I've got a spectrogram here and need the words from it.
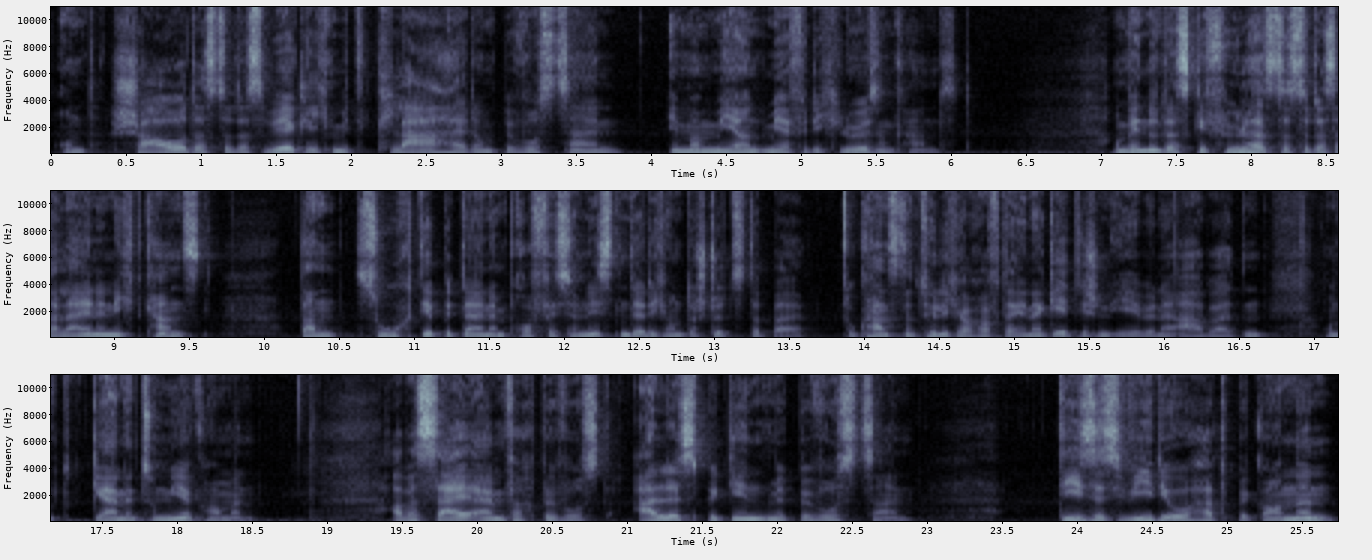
und schau, dass du das wirklich mit Klarheit und Bewusstsein immer mehr und mehr für dich lösen kannst. Und wenn du das Gefühl hast, dass du das alleine nicht kannst, dann such dir bitte einen Professionisten, der dich unterstützt dabei. Du kannst natürlich auch auf der energetischen Ebene arbeiten und gerne zu mir kommen. Aber sei einfach bewusst, alles beginnt mit Bewusstsein. Dieses Video hat begonnen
